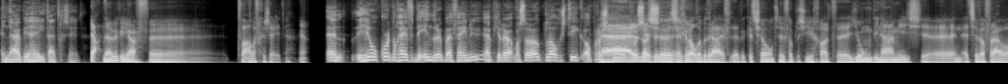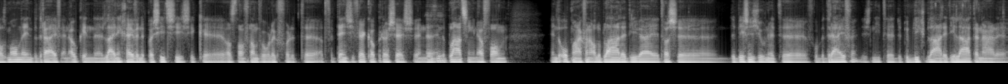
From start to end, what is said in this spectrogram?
En daar heb je een hele tijd gezeten? Ja, daar heb ik een jaar of uh, twaalf gezeten. Ja. En heel kort nog even de indruk bij VNU. Heb je daar, was er ook logistiek, operationeel ja, processen? Dat was, dat is een geweldig bedrijf. Daar heb ik het zo ontzettend veel plezier gehad. Uh, jong, dynamisch. Uh, en het zowel vrouwen als mannen in het bedrijf. En ook in de leidinggevende posities. Ik uh, was dan verantwoordelijk voor het advertentieverkoopproces. En de, mm -hmm. en de plaatsing daarvan. En de opmaak van alle bladen die wij, het was uh, de business unit uh, voor bedrijven. Dus niet uh, de publieksbladen die later naar, de,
